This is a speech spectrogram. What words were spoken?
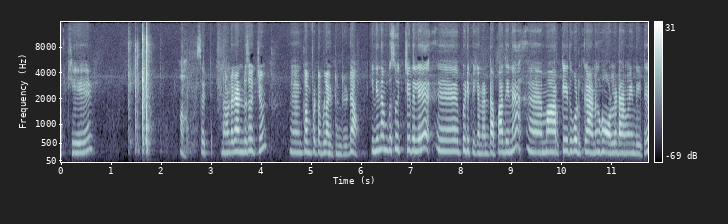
ഓക്കെ. ആ സെറ്റ് നമ്മുടെ രണ്ട് സ്വിച്ചും കംഫർട്ടബിൾ ആയിട്ടുണ്ട് കേട്ടോ ഇനി നമുക്ക് സ്വിച്ച് ഇതിൽ പിടിപ്പിക്കണം കേട്ടോ അപ്പോൾ അതിന് മാർക്ക് ചെയ്ത് കൊടുക്കുകയാണ് ഹോൾ ഇടാൻ വേണ്ടിയിട്ട്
